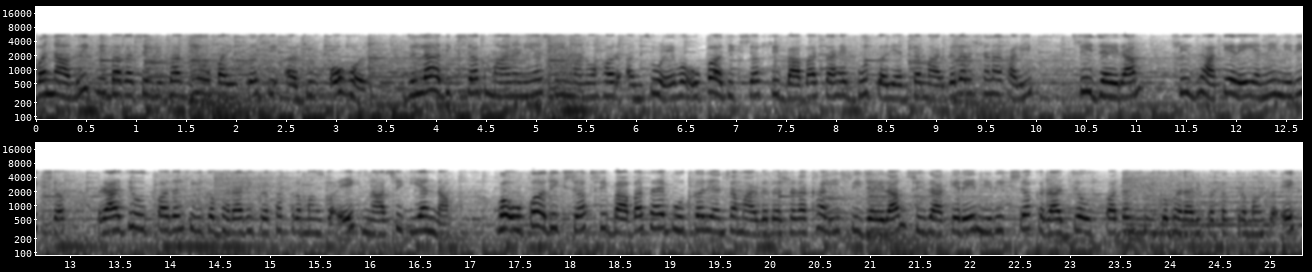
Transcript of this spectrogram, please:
व नागरिक विभागाचे विभागीय उपायुक्त श्री अर्जुन ओहोळ जिल्हा अधीक्षक माननीय श्री मनोहर अनसुळे व उप अधीक्षक श्री बाबासाहेब भूतकर यांच्या मार्गदर्शनाखाली श्री जयराम श्री झाकेरे यांनी निरीक्षक राज्य उत्पादन शुल्क भरारी पथक क्रमांक एक नाशिक यांना व उप अधीक्षक श्री बाबासाहेब भूतकर यांच्या मार्गदर्शनाखाली श्री जयराम श्री जाकेरे निरीक्षक राज्य उत्पादन शुल्क भरारी पथक क्रमांक एक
